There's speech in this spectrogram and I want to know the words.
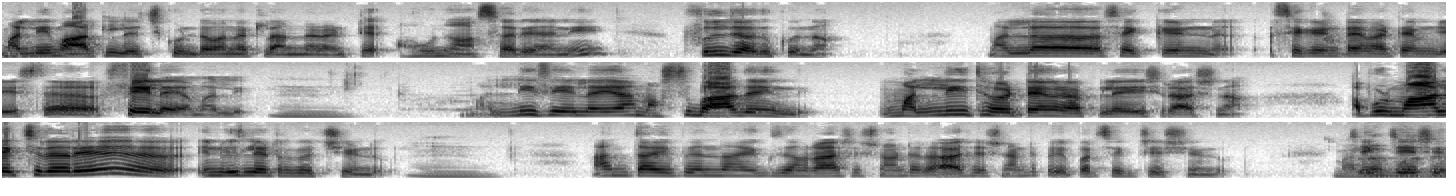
మళ్ళీ మార్కులు తెచ్చుకుంటావు అని అట్లా అన్నాడు. అంటే అవునా సరే అని ఫుల్ చదువుకున్నా. మళ్ళా సెకండ్ సెకండ్ టైం అటెంప్ట్ చేస్తే ఫెయిల్ అయ్యా మళ్ళీ. మళ్ళీ ఫెయిల్ అయ్యా మస్తు బాధ అయింది మళ్ళీ థర్డ్ టైం అప్లై చేసి రాసిన. అప్పుడు మా లెక్చరరే ఇన్విజిలేటర్కి వచ్చిండు. అంతా అయిపోయింది ఎగ్జామ్ రాసేసిన అంటే రాసేసిన అంటే పేపర్ చెక్ చేసిండు. చెక్ చేసిన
